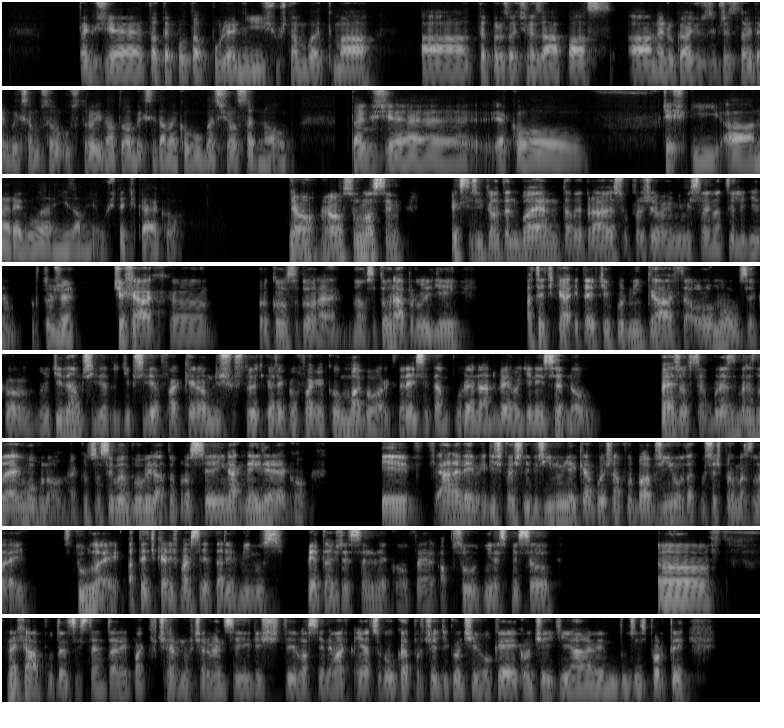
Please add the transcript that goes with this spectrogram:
Takže ta teplota půjde níž, už tam bude tma a teprve začne zápas a nedokážu si představit, jak bych se musel ustrojit na to, abych si tam jako vůbec šel sednout. Takže jako těžký a neregulérní za mě už teďka jako. Jo, jo, souhlasím. Jak jsi říkal, ten Bayern, tam je právě super, že oni myslí na ty lidi, no, protože v Čechách uh, pro koho se to hraje? No, se to hrá pro lidi a teďka i tady v těch podmínkách, ta Olomouc, jako kdo ti tam přijde, to ti přijde fakt jenom, když už to teďka řeknu, fakt jako Magor, který si tam půjde na dvě hodiny sednout. Péřovce, bude zmrzlé jak hovno, jako co si budeme povídat, to prostě jinak nejde, jako i, já nevím, i když jsme šli v říjnu někam, budeš na fotbal v říjnu, tak už jsi promrzlej, stuhlej. A teďka, když máš sedět tady v minus 5 až 10, jako to je absolutní nesmysl. Uh, nechápu ten systém tady pak v červnu, v červenci, když ty vlastně nemáš ani na co koukat, protože ti končí hokej, končí ti, já nevím, různý sporty,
